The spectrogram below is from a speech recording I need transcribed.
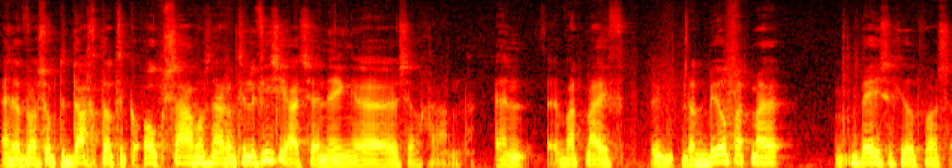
En dat was op de dag dat ik ook s'avonds naar een televisieuitzending eh, zou gaan. En eh, wat mij, dat beeld wat mij bezig hield was,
